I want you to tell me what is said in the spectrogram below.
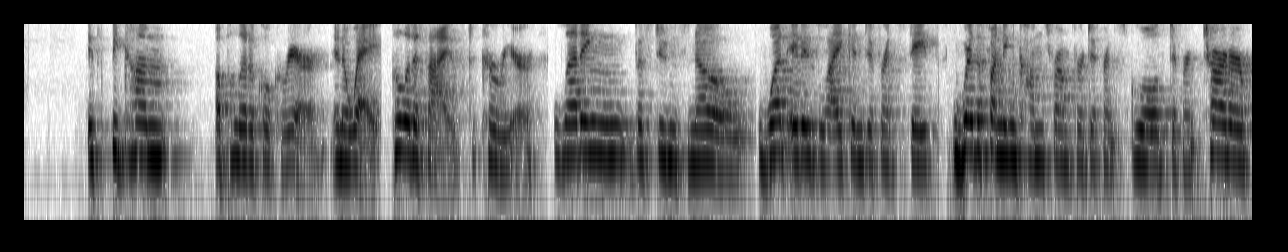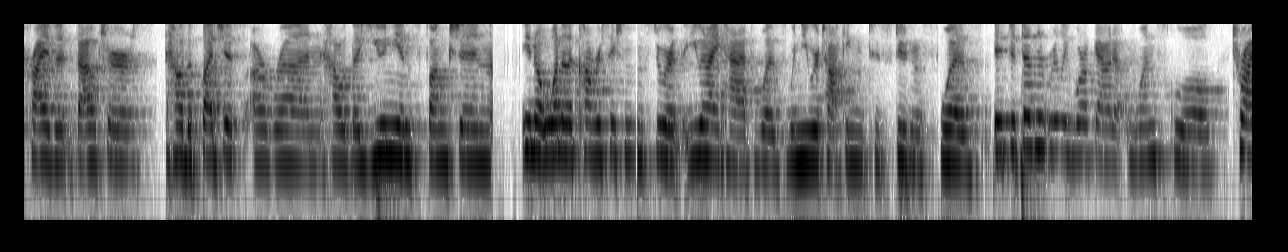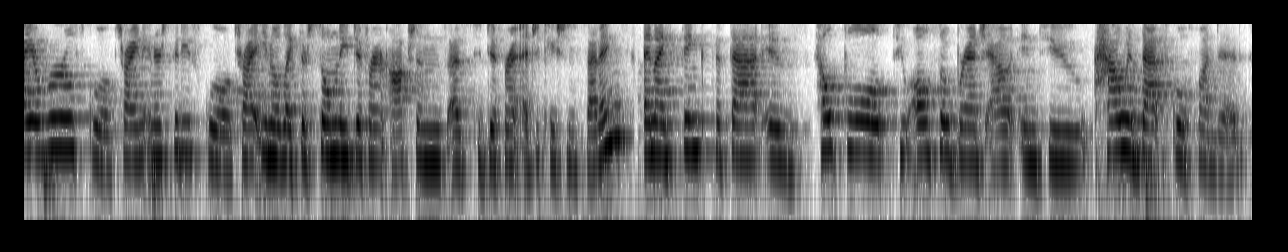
It's become a political career in a way, politicized career, letting the students know what it is like in different states, where the funding comes from for different schools, different charter, private vouchers, how the budgets are run, how the unions function, you know one of the conversations stuart that you and i had was when you were talking to students was if it doesn't really work out at one school try a rural school try an inner city school try you know like there's so many different options as to different education settings. And i think that that is helpful to also branch out into how is that school funded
